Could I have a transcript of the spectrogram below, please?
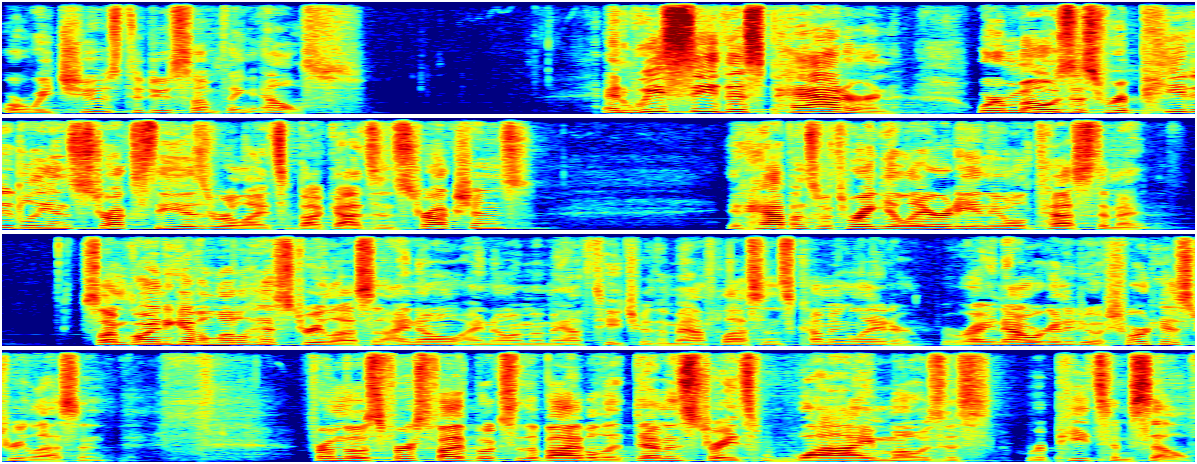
or we choose to do something else. And we see this pattern where Moses repeatedly instructs the Israelites about God's instructions. It happens with regularity in the Old Testament. So I'm going to give a little history lesson. I know, I know I'm a math teacher. The math lesson's coming later. But right now we're going to do a short history lesson from those first five books of the Bible that demonstrates why Moses repeats himself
